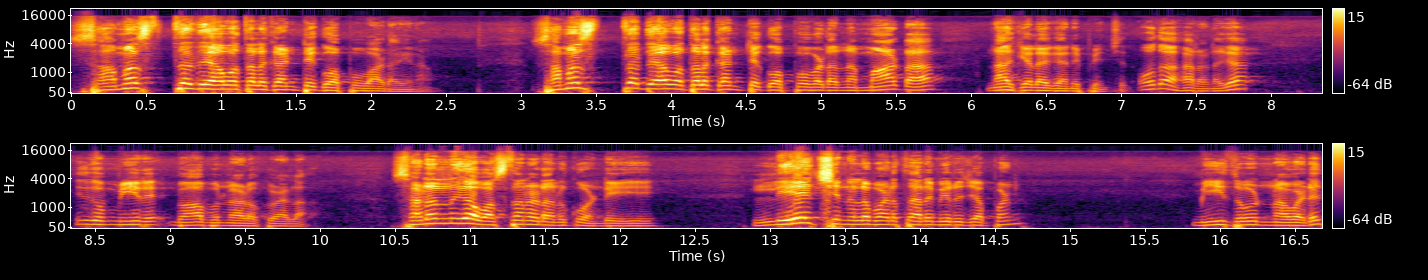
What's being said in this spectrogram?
సమస్త దేవతల కంటే గొప్పవాడు ఆయన సమస్త దేవతల కంటే గొప్పవాడన్న మాట నాకు ఇలాగ అనిపించింది. ఉదాహరణగా ఇదిగో మీరే బాబున్నాడు ఒకవేళ. సడన్గా వస్తున్నాడు అనుకోండి లేచి నిలబడతారు మీరు చెప్పండి? మీతో ఉన్నవాడే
